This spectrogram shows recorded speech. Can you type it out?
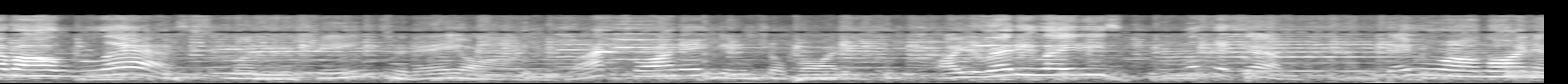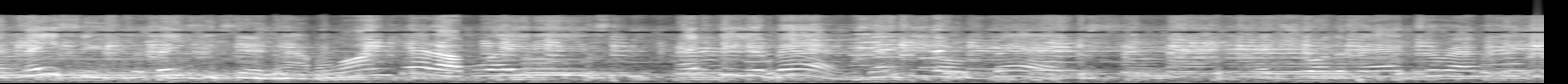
Have our last money machine today on Black Friday Game Show Party. Are you ready, ladies? Look at them. They were online at Macy's, but Macy's didn't have a line. Get up, ladies. Empty your bags. Empty those bags. Make sure the bags are empty.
